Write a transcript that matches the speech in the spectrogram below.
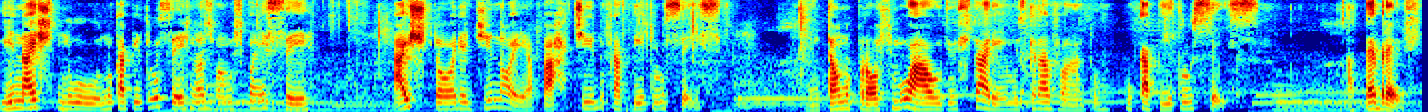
E nas, no, no capítulo 6 nós vamos conhecer a história de Noé, a partir do capítulo 6. Então, no próximo áudio, estaremos gravando o capítulo 6. Até breve.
